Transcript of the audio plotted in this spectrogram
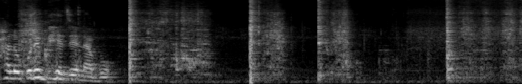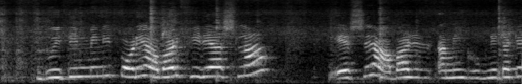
ভালো করে ভেজে নেব। দুই তিন মিনিট পরে আবার ফিরে আসলাম। এসে আবার আমি ঘুগনিটাকে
